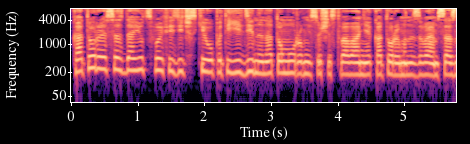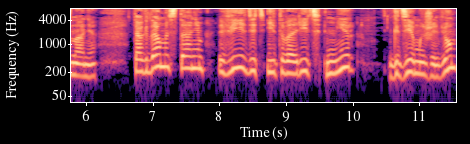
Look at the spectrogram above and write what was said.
которые создают свой физический опыт и едины на том уровне существования, который мы называем сознание, тогда мы станем видеть и творить мир, где мы живем,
